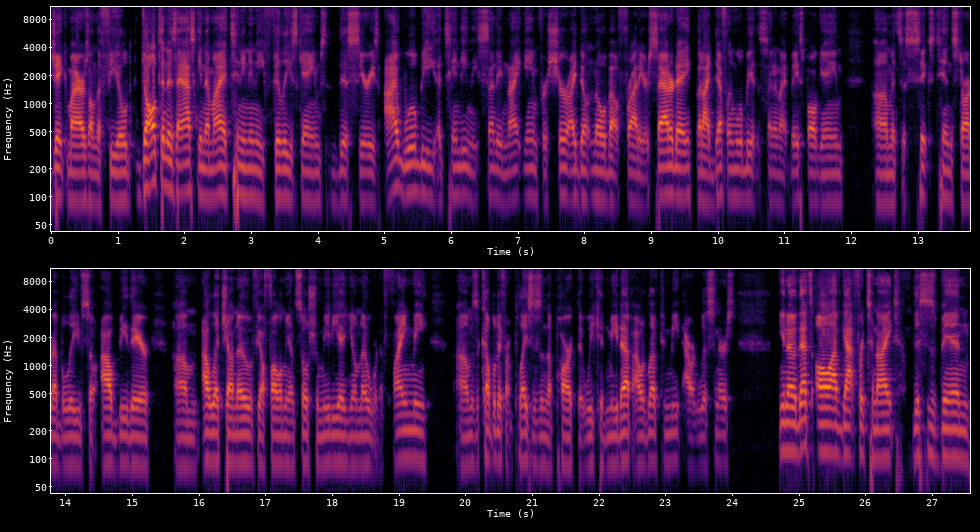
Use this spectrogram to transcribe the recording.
Jake Meyers on the field. Dalton is asking, Am I attending any Phillies games this series? I will be attending the Sunday night game for sure. I don't know about Friday or Saturday, but I definitely will be at the Sunday night baseball game. Um, it's a 610 start, I believe. So I'll be there. Um, I'll let y'all know if y'all follow me on social media, you'll know where to find me. Um, there's a couple different places in the park that we could meet up. I would love to meet our listeners. You know, that's all I've got for tonight. This has been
